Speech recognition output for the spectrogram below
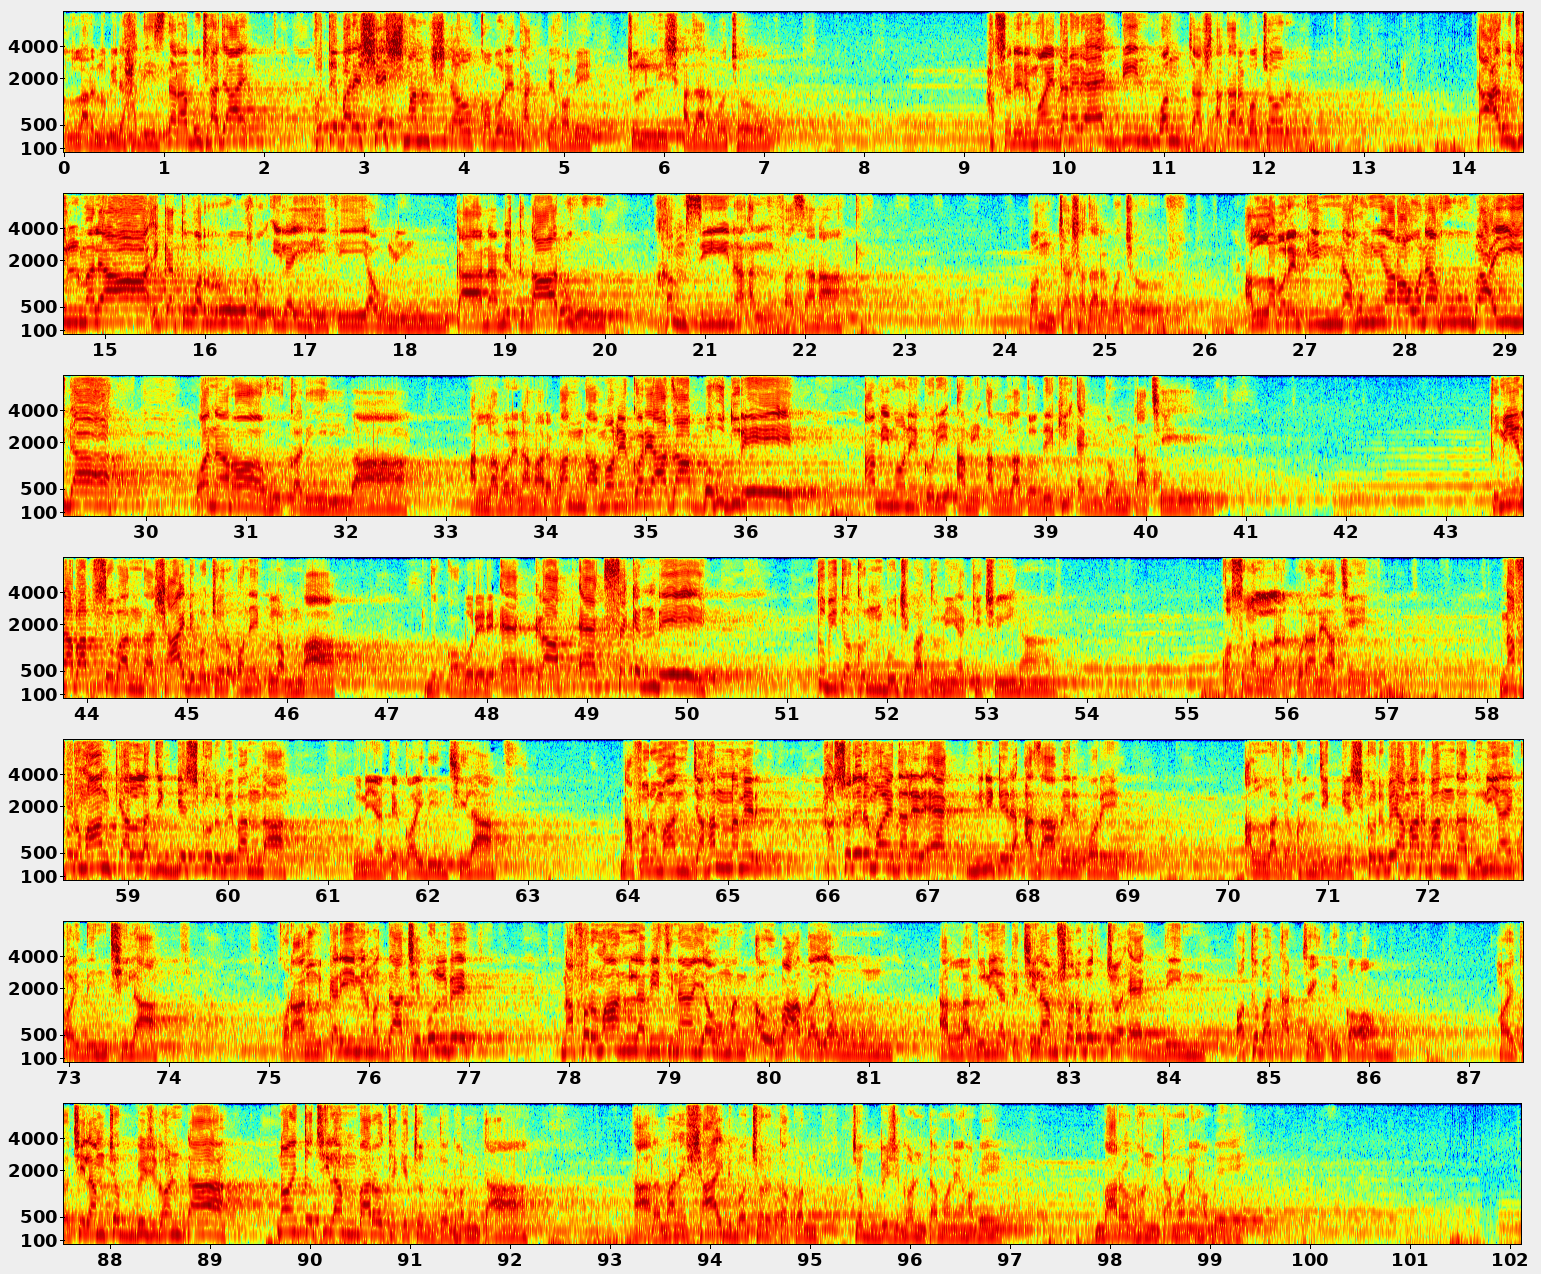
আল্লাহর নবীর হাদিস দ্বারা বুঝা যায়, হতে পারে শেষ মানুষটাও কবরে থাকতে হবে চল্লিশ হাজার বছর। হাসরের ময়দানের একদিন পঞ্চাশ হাজার বছর। কারুজুলা মিকদারুহু পঞ্চাশ হাজার বছর। আল্লাহ বলেন করিবা। আল্লাহ বলেন, আমার বান্দা মনে করে আজাব বহু দূরে। আমি মনে করি, আমি আল্লাহ তো দেখি একদম কাছে। তুমি না ভাবছ, বান্দা ষাট বছর অনেক লম্বা। কিন্তু কবরের এক রাত, এক সেকেন্ডে তুমি তখন বুঝবা দুনিয়া কিছুই না। কসম আল্লাহর কোরআনে আছে, নাফরমানকে আল্লাহ জিজ্ঞেস করবে, বান্দা, দুনিয়াতে কয়দিন ছিলা? নাফরমান জাহান নামের হাসরের ময়দানের এক মিনিটের আজাবের পরে আল্লাহ যখন জিজ্ঞেস করবে, আমার বান্দা, দুনিয়ায় কয়দিন ছিলা? কোরআনুল করিমের মধ্যে আছে, বলবে, নাফরমান লাবিসিনা আল্লাহ, দুনিয়াতে ছিলাম সর্বোচ্চ একদিন। অথবা তার চাইতে কম। হয়তো ছিলাম চব্বিশ ঘণ্টা, নয়তো ছিলাম বারো থেকে চোদ্দ ঘণ্টা। তার মানে ষাট বছর তখন চব্বিশ ঘণ্টা মনে হবে, বারো ঘণ্টা মনে হবে।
